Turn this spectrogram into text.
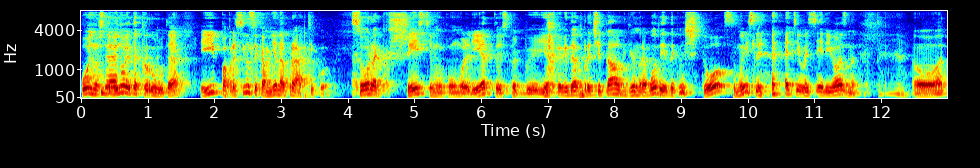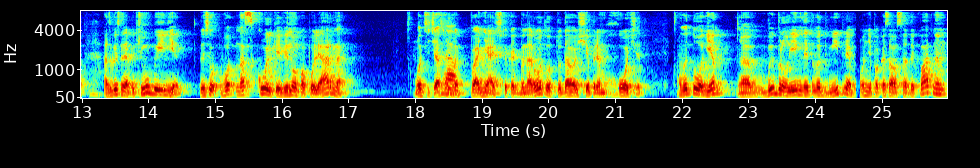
понял, что да. вино это круто, и попросился ко мне на практику. 46 ему, по-моему, лет, то есть, как бы, я когда прочитал, где он работает, такой, что? В смысле? типа, серьезно? Вот. А с другой стороны, почему бы и нет? То есть, вот насколько вино популярно, вот сейчас да. нужно понять, что как бы народ вот туда вообще прям хочет. В итоге э, выбрал я именно этого Дмитрия, он мне показался адекватным.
